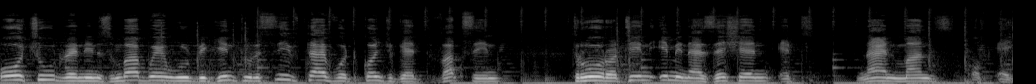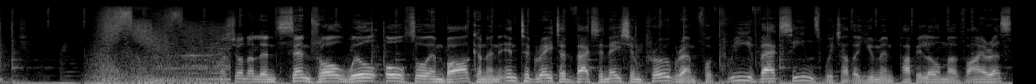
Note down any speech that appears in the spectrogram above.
all children in Zimbabwe will begin to receive typhoid conjugate vaccine through routine immunization at nine months of age. Mashonaland Central will also embark on an integrated vaccination program for three vaccines, which are the human papilloma virus,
